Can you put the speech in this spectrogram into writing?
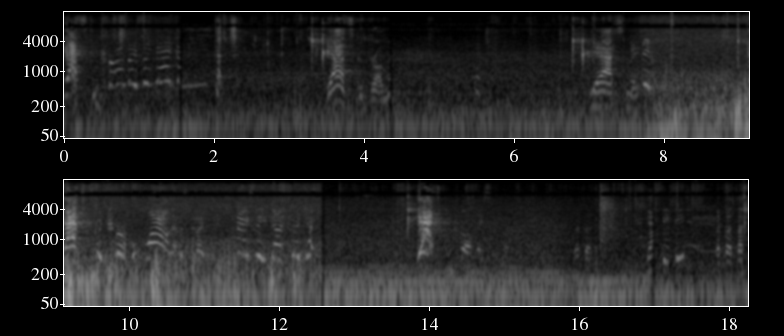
Yes, good girl, nice like that. Yes, good girl. Yes, nice. Yes, good girl. Wow, that was good. Nicely done. Good touch. Yes, good girl. Nicely done. Left, left. Yes, feet, feet. Left, left, left.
